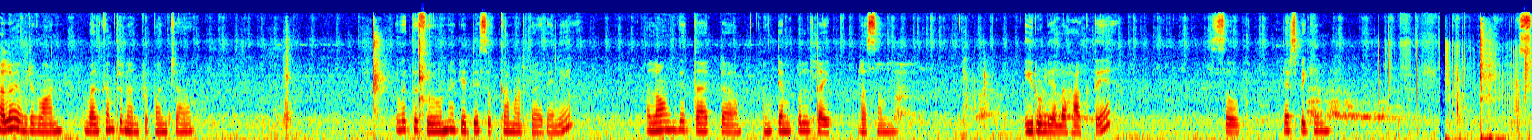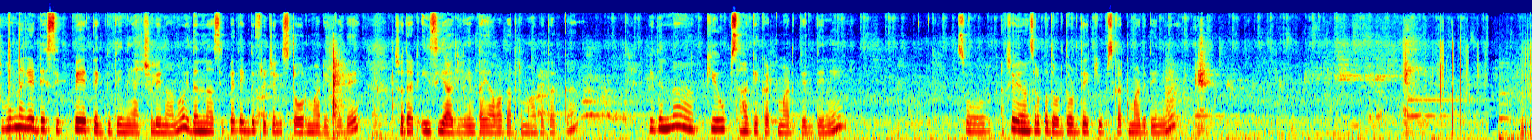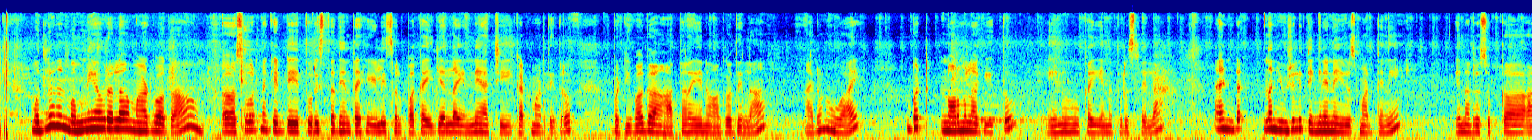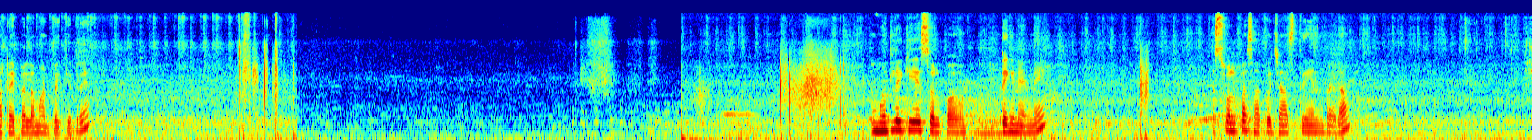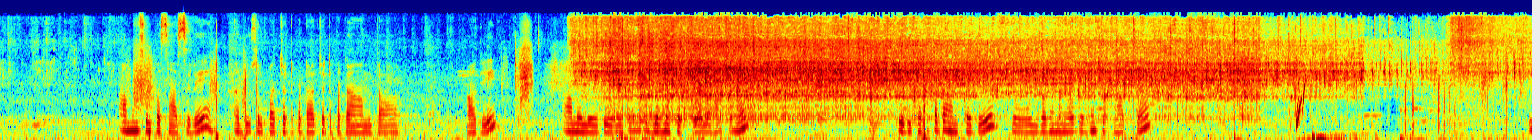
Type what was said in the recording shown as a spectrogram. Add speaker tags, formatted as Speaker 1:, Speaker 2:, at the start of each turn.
Speaker 1: Hello everyone welcome to ನನ್ನ ಪ್ರಪಂಚ ಇವತ್ತು ಸುವರ್ಣಗೆಡ್ಡೆ ಸುಕ್ಕ ಮಾಡ್ತಾ ಇದ್ದೀನಿ. ಅಲಾಂಗ್ ವಿತ್ ದ್ಯಾಟ್ ಒಂದು ಟೆಂಪಲ್ ಟೈಪ್ ರಸಮ್ ಈರುಳ್ಳಿ ಎಲ್ಲ ಹಾಕಿದೆ. ಸೊ ಲೆಟ್ಸ್ ಬಿಗಿನ್ ಸುವರ್ಣಗೆಡ್ಡೆ ಸಿಪ್ಪೆ ತೆಗೆದಿದ್ದೀನಿ ಆ್ಯಕ್ಚುಲಿ ನಾನು. ಇದನ್ನು ಸಿಪ್ಪೆ ತೆಗೆದು ಫ್ರಿಜ್ಜಲ್ಲಿ ಸ್ಟೋರ್ ಮಾಡಿಟ್ಟಿದೆ ಸೊ ದ್ಯಾಟ್ ಈಸಿ ಆಗಲಿ ಅಂತ ಯಾವಾಗಾದರೂ ಮಾಡೋದಕ್ಕೆ. ಇದನ್ನು ಕ್ಯೂಬ್ಸ್ ಹಾಗೆ ಕಟ್ ಮಾಡ್ತಿದ್ದೀನಿ. ಸೊ ಆ್ಯಕ್ಚುಲಿ ನಾನು ಸ್ವಲ್ಪ ದೊಡ್ಡ ದೊಡ್ಡದೇ ಕ್ಯೂಬ್ಸ್ ಕಟ್ ಮಾಡಿದ್ದೀನಿ. ಮೊದಲು ನನ್ನ ಮಮ್ಮಿಯವರೆಲ್ಲ ಮಾಡುವಾಗ ಸುವರ್ಣ ಗೆಡ್ಡೆ ತುರಿಸ್ತದೆ ಅಂತ ಹೇಳಿ ಸ್ವಲ್ಪ ಕೈಗೆಲ್ಲ ಎಣ್ಣೆ ಹಚ್ಚಿ ಕಟ್ ಮಾಡ್ತಿದ್ರು. ಬಟ್ ಇವಾಗ ಆ ಥರ ಏನೂ ಆಗೋದಿಲ್ಲ. I don't know why but normal ಆಗಿ ಇತ್ತು. ಏನೂ ಕೈ ಏನು ತುರಿಸ್ಲಿಲ್ಲ. ಆ್ಯಂಡ್ ನಾನು ಯೂಶ್ವಲಿ ತೆಂಗಿನೆಣ್ಣೆ ಯೂಸ್ ಮಾಡ್ತೀನಿ. ಏನಾದರೂ ಸುಕ್ಕ ಆ ಟೈಪೆಲ್ಲ ಮಾಡಬೇಕಿದ್ರೆ. ಮೊದಲಿಗೆ ಸ್ವಲ್ಪ ತೆಂಗಿನೆಣ್ಣೆ ಸ್ವಲ್ಪ ಸಾಕು, ಜಾಸ್ತಿ ಏನು ಬೇಡ. ಆಮೇಲೆ ಸ್ವಲ್ಪ ಸಾಸಿವೆ, ಅದು ಸ್ವಲ್ಪ ಚಟಪಟ ಚಟಪಟ ಅಂತ ಆಗಲಿ. ಆಮೇಲೆ ಇದು ಒಗ್ಗರಣೆ ಸೊಪ್ಪು ಎಲ್ಲ ಹಾಕೋಣ ಇದು ಚಟಪಟ ಅಂತದ್ದು ಸೊ ಇವಾಗ ನಾನು ಒಗ್ಗರಣೆ ಸೊಪ್ಪು ಹಾಕ್ತೆ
